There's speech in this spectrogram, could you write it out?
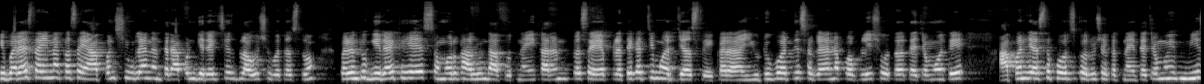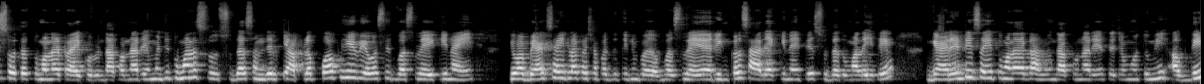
की बऱ्याच ताईंना कसं आहे आपण शिवल्यानंतर आपण गिरायकचेच ब्लाऊज शिवत असतो. परंतु गिरायक हे समोर घालून दाखवत नाही. कारण कसं आहे प्रत्येकाची मर्जी असते. कारण युट्यूबवरती सगळ्यांना पब्लिश होतं त्याच्यामुळे ते आपण जास्त फोर्स करू शकत नाही. त्याच्यामुळे मी स्वतः तुम्हाला ट्राय करून दाखवणार आहे. म्हणजे तुम्हाला सुद्धा समजेल की आपलं पप हे व्यवस्थित बसलंय की नाही. किंवा बॅक साईडला कशा पद्धतीने बसलंय रिंकल्स आल्या की नाही ते सुद्धा तुम्हाला इथे गॅरंटी सहित तुम्हाला घालून दाखवणार आहे. त्याच्यामुळे तुम्ही अगदी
